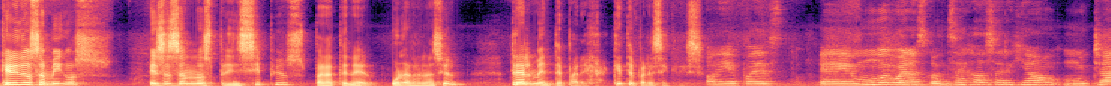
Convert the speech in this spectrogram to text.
queridos amigos, esos son los principios para tener una relación realmente pareja. ¿Qué te parece, Cris? Oye, pues eh, muy buenos consejos, Sergio. Mucha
